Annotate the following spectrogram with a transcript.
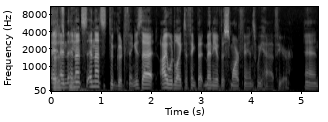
and, and, and yeah. that's and that's the good thing is that I would like to think that many of the smart fans we have here, and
